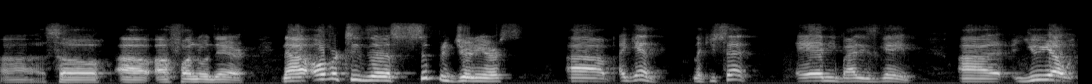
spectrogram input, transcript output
Uh, so uh, a fun one there. Now over to the Super Juniors. Uh, again, like you said, anybody's game. Uh, Yuya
